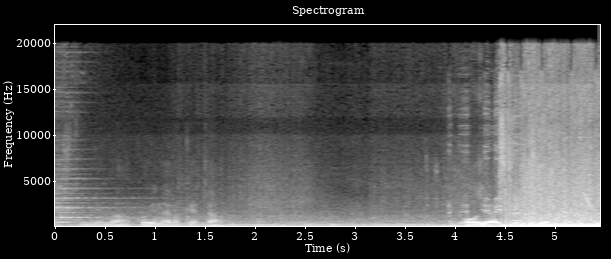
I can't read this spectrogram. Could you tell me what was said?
Nic tu nie ma, kolejna rakieta. O jest, jest,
